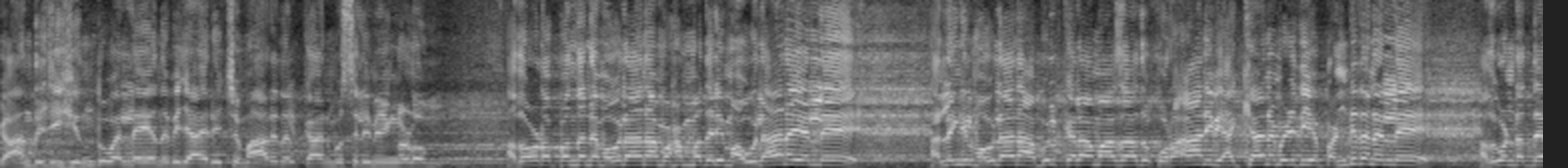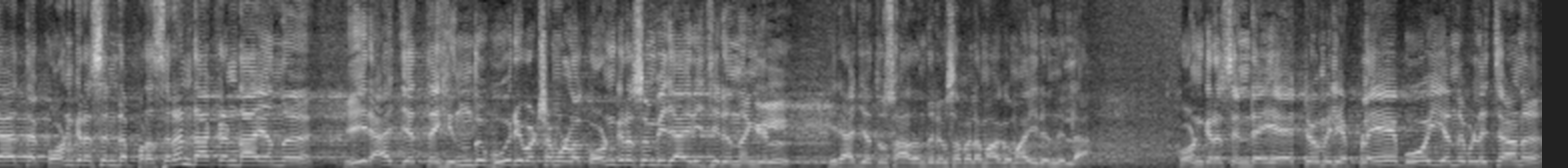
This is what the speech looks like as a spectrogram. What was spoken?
ഗാന്ധിജി ഹിന്ദുവല്ലേ എന്ന് വിചാരിച്ച് മാറി നിൽക്കാൻ മുസ്ലിമീങ്ങളും അതോടൊപ്പം തന്നെ മൗലാന മുഹമ്മദ് അലി മൗലാനയല്ലേ അല്ലെങ്കിൽ മൗലാന അബുൽ കലാം ആസാദ് ഖുർആാന് വ്യാഖ്യാനം എഴുതിയ പണ്ഡിതനല്ലേ? അതുകൊണ്ട് അദ്ദേഹത്തെ കോൺഗ്രസിന്റെ പ്രസിഡന്റ് ആക്കണ്ട എന്ന് ഈ രാജ്യത്തെ ഹിന്ദു ഭൂരിപക്ഷമുള്ള കോൺഗ്രസും വിചാരിച്ചിരുന്നെങ്കിൽ ഈ രാജ്യത്ത് സ്വാതന്ത്ര്യം സഫലമാകുമായിരുന്നില്ല. കോൺഗ്രസിന്റെ ഏറ്റവും വലിയ പ്ലേ ബോയ് എന്ന് വിളിച്ചാണ്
